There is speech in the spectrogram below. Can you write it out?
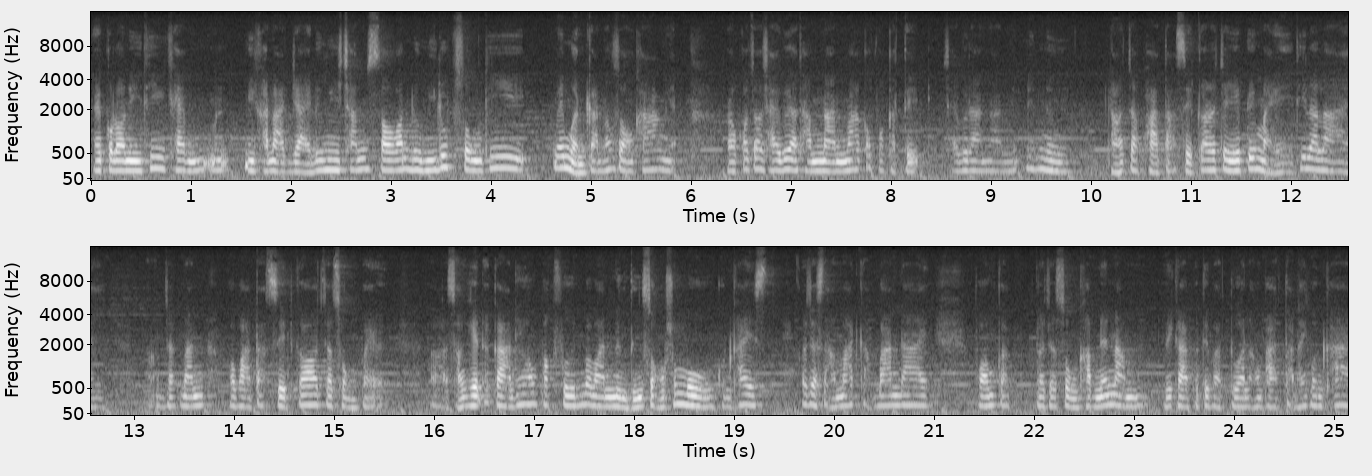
ในกรณีที่แคมมันมีขนาดใหญ่หรือมีชั้นซ้อน หรือมีรูปทรงที่ไม่เหมือนกันทั้งสองข้างเนี่ยเราก็จะใช้เวลาทำนานมากกว่าปกติ ใช้เวลานานนิดนึงหลังจากผ่าตัดเสร็จก็เราจะเย็บด้วยไหมที่ละลาย หลังจากนั้นพอผ่าตัดเสร็จก็จะส่งไปสังเกตอาการที่ห้องพักฟื้นประมาณ 1-2 ชั่วโมง คนไข้ก็จะสามารถกลับบ้านได้ พร้อมกับเราจะส่งคำแนะนำในการปฏิบัติตัวหลังผ่าตัดให้คนไข้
